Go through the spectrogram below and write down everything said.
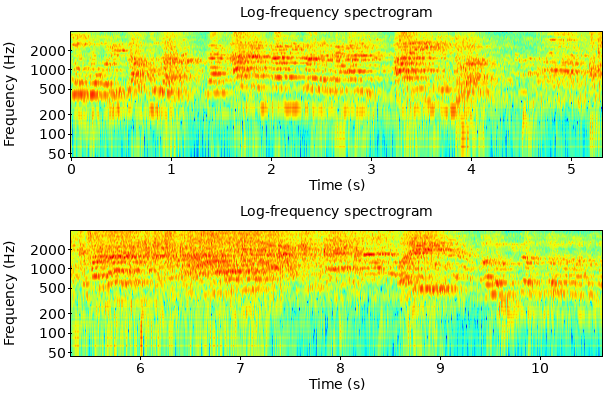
ke pemerintah pusat dan akan kami tanda tangani hari ini juga. Sepakat? Baik, kalau kita sudah sama-sama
